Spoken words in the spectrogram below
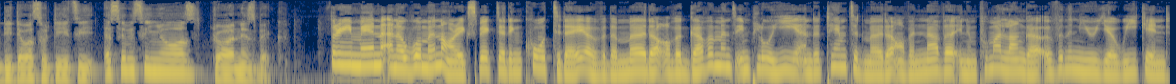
Dita SABC News, Johannesburg. Three men and a woman are expected in court today over the murder of a government employee and attempted murder of another in Mpumalanga over the New Year weekend.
